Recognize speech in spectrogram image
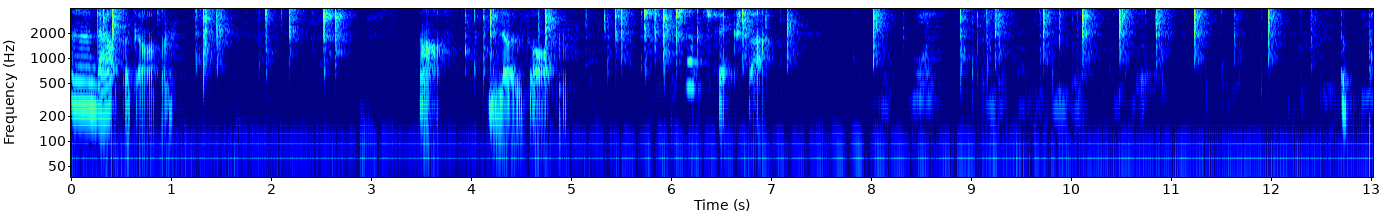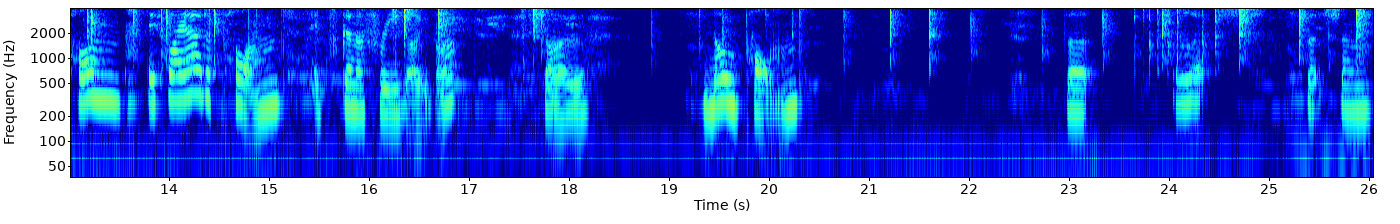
and out the garden. Ah, no garden. Let's fix that. The pond, if I add a pond, it's gonna freeze over. So, no pond. But let's put some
